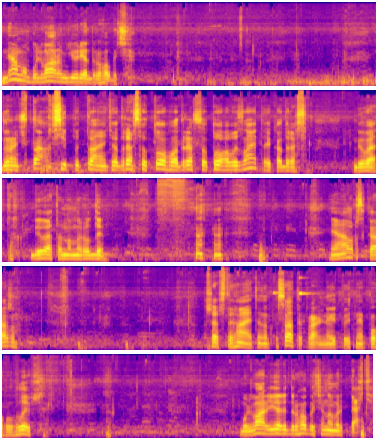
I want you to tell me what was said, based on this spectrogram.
Йдемо бульваром Юрія Дрогобича. До речі, так, всі питають, адреса того, адреса того. А ви знаєте, яка адреса? Бювета. Бювета номер один. Я вам розкажу. Ще встигаєте написати правильну відповідь, не погугливши. Бульвар Юрія Дрогобича номер 5.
